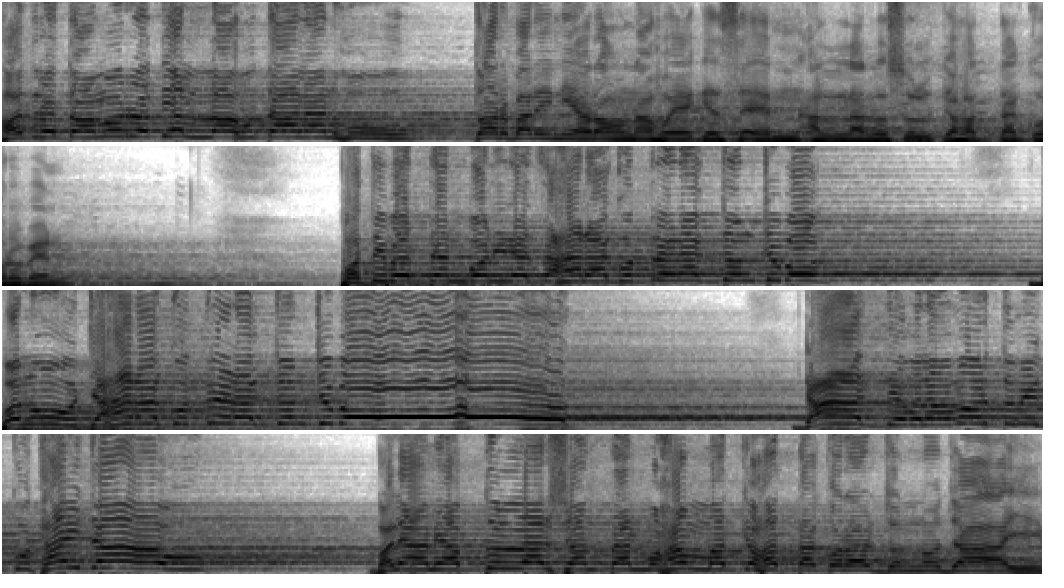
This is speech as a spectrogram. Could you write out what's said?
হজরত অমর রদি আল্লাহ তালানহু তরবারি নিয়ে রওনা হয়ে গেছেন। আল্লাহ রসুলকে হত্যা করবেন। প্রতিবেদন বনিরে জাহারা গোত্রের একজন যুবক, বনু জাহারা গোত্রের একজন যুবক। ডাক দিয়ে বলে অমর তুমি কোথায় যাও? বলে, আমি আবদুল্লাহর সন্তান মোহাম্মদকে হত্যা করার জন্য যাই।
